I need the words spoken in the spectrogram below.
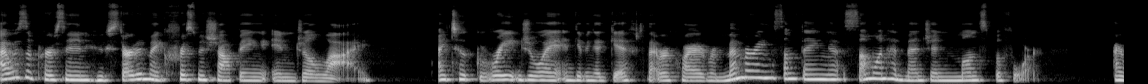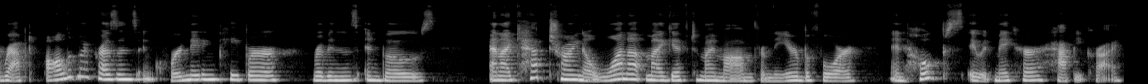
I was the person who started my Christmas shopping in July. I took great joy in giving a gift that required remembering something someone had mentioned months before. I wrapped all of my presents in coordinating paper, ribbons, and bows, and I kept trying to one up my gift to my mom from the year before in hopes it would make her happy cry.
